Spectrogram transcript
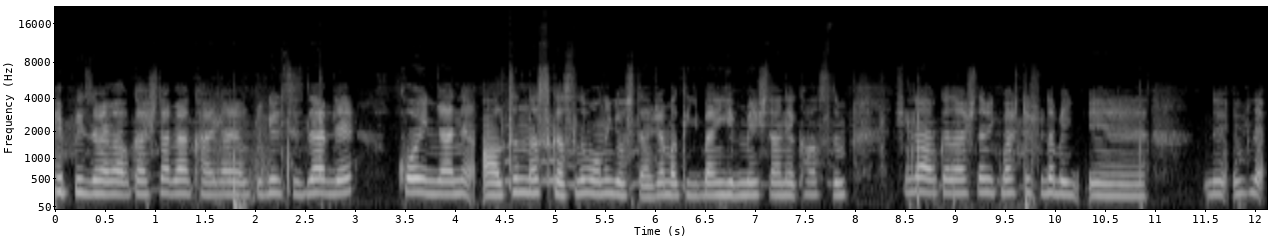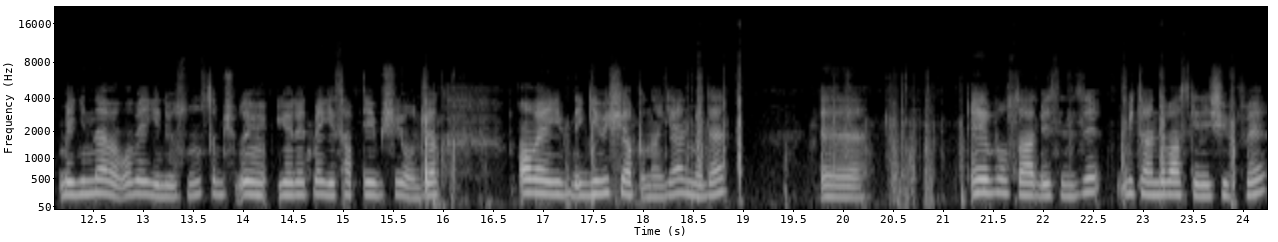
Hepinize merhaba arkadaşlar ben Kaygan Bugün sizlerle coin yani altın nasıl kasılır onu göstereceğim. Bakın ben 25 tane kastım. Şimdi arkadaşlar ilk başta şurada eee beginler var. Oraya geliyorsunuz. Tabii şurada yö- yönetmek hesap diye bir şey olacak. Oraya gir- giriş yapına gelmeden eee e-posta adresinizi bir tane de rastgele şifre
